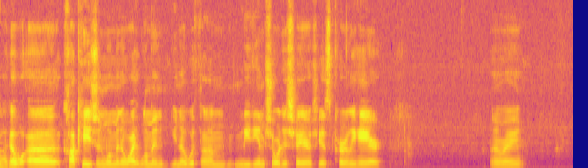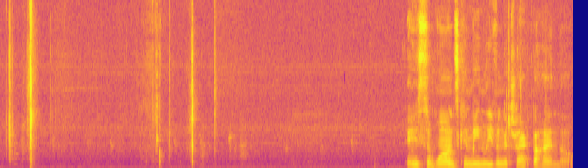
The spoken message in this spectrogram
of like a uh, Caucasian woman, a white woman, you know, with um medium shortish hair. She has curly hair. All right. Ace of Wands can mean leaving a track behind, though.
